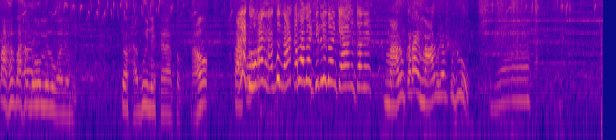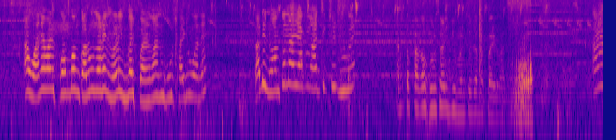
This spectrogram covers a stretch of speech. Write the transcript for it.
પાછળ પાછળ ડોહો મેલું અને તો હગુય નહીં કરાતો. આવો. કાકો ડોહાન હગું ના કરાવે કેટલી દોન કહેવાનું તને? મારું કરાય મારું એમ કીધું આ વાને વાળી કોમ બોમ કરવું નહીં વળી બસ ભણવાનું થયું અને કદી નોમ તો ના લે પણ આજ છું હે આજ તો કાકા હુંસળી ગયું મને તો પડવાનું. આ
